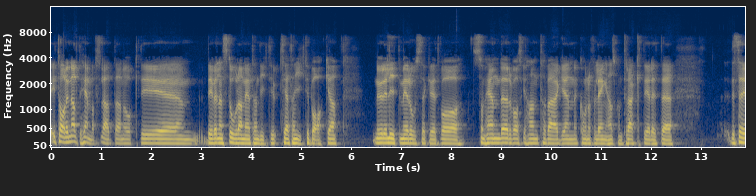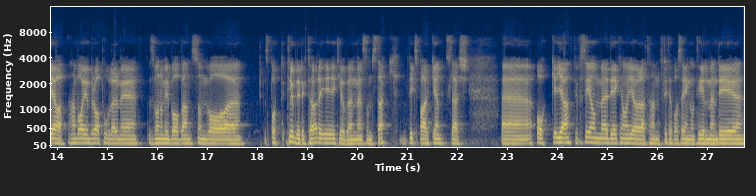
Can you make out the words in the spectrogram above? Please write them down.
Italien är alltid hemma för Zlatan och det, eh, det är väl en stor anledning till att, han gick till, till att han gick tillbaka. Nu är det lite mer osäkerhet vad som händer, vad ska han ta vägen, kommer de förlänga hans kontrakt? Det är lite det säger jag, han var ju en bra polare med Zvonimir Boban som var eh, sportklubbdirektör i klubben men som stack, fick sparken slash Uh, och ja, vi får se om eh, det kan göra att han flyttar på sig en gång till. Men det,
